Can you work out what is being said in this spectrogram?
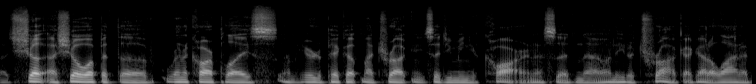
I show I show up at the rent a car place. I'm here to pick up my truck, and he said, "You mean your car?" And I said, "No, I need a truck. I got a lot of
